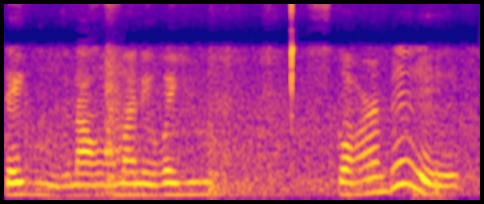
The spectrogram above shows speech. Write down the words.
they losing out on money when you scoring big.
